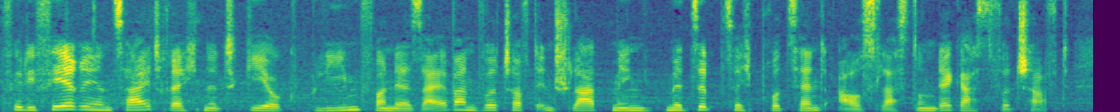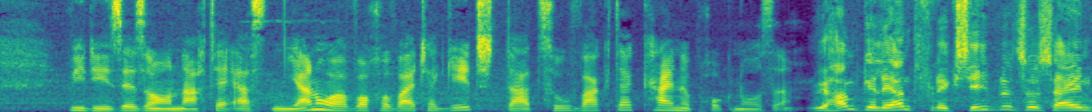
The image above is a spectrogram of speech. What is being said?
Für die Ferienzeit rechnet Georg Bliem von der Seilbahnwirtschaft in Schladming mit 70 Prozent Auslastung der Gastwirtschaft. Wie die Saison nach der ersten Januarwoche weitergeht, dazu wagt er keine Prognose. Wir haben gelernt, flexibel zu sein.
